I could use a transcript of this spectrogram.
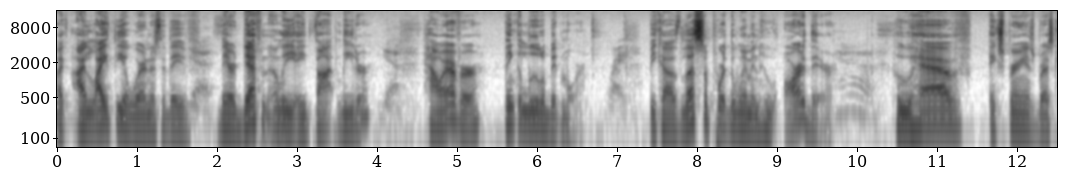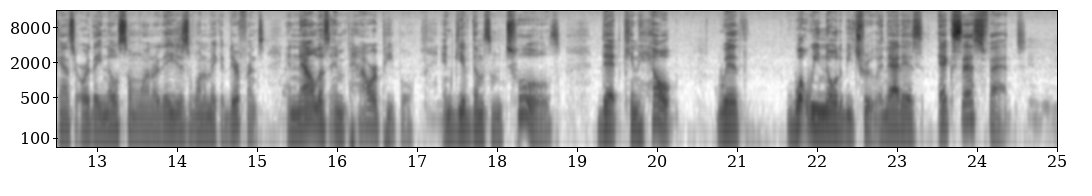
Like I like the awareness that they've. Yes. They're definitely a thought leader. yes, However, think a little bit more. Because let's support the women who are there, Yes. who have experienced breast cancer, or they know someone, or they just want to make a difference. And now let's empower people and give them some tools that can help with what we know to be true, and that is excess fat, mm-hmm.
